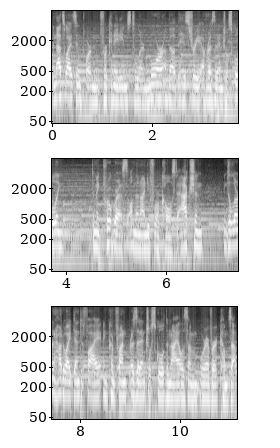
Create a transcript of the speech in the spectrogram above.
And that's why it's important for Canadians to learn more about the history of residential schooling, to make progress on the 94 calls to action, and to learn how to identify and confront residential school denialism wherever it comes up.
